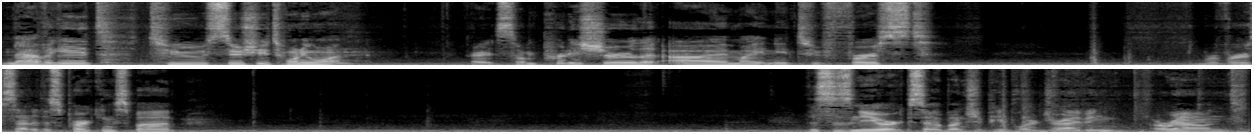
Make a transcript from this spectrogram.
Navigate to Sushi 21. All right, so I'm pretty sure that I might need to first reverse out of this parking spot. This is New York, so a bunch of people are driving around,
